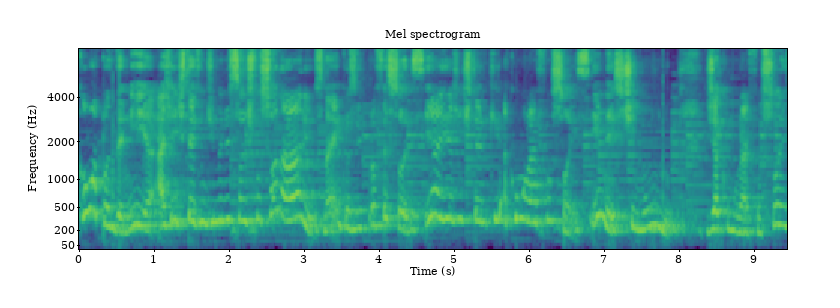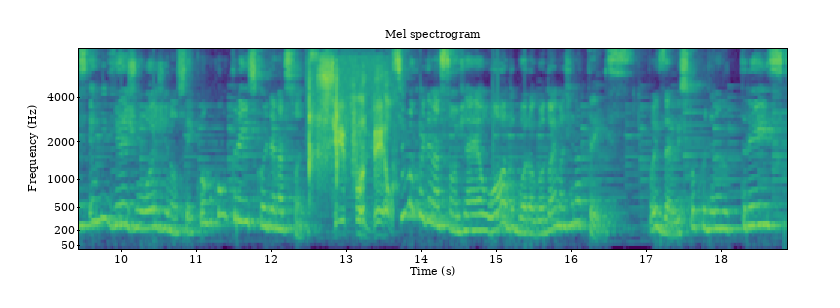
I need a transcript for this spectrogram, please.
com a pandemia a gente teve uma diminuição de funcionários, né, inclusive professores, e aí a gente teve que acumular funções. E neste mundo de acumular funções, eu me vejo hoje, não sei como, com três coordenações. Se fodeu. Se uma coordenação já é o O do Borogodó, imagina três. Pois é, eu estou coordenando três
